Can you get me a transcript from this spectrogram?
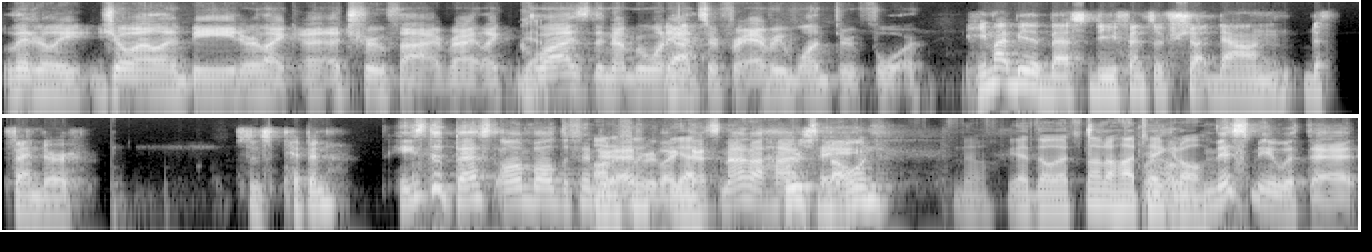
literally Joel Embiid or like a, a true five, right? Like Yeah. Kawhi's the number one Yeah. answer for every one through four. He might be the best defensive shutdown defender since Pippen. He's the best on ball defender Honestly, ever. Like yeah. that's not a hot Bruce take. Bowen. No, yeah, though that's not a hot take at all. Miss me with that.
